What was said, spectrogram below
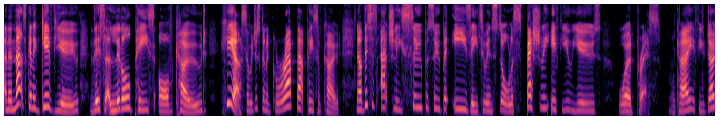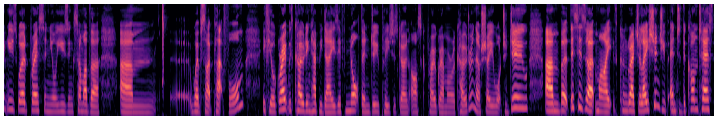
And then that's going to give you this little piece of code here. So we're just going to grab that piece of code. Now this is actually super, super easy to install, especially if you use WordPress. Okay, if you don't use WordPress and you're using some other um, website platform. If you're great with coding, happy days. If not, then do please just go and ask a programmer or a coder and they'll show you what to do. Um, but this is uh, my congratulations, you've entered the contest.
